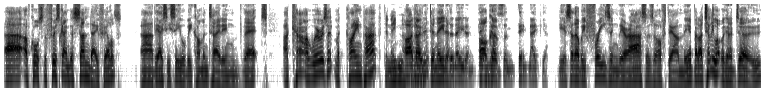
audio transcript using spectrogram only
uh, of course, the first game this Sunday, fellas. Uh, the ACC will be commentating that. I can't. Where is it? McLean Park. Dunedin, Oh no, think. Dunedin. Dunedin, then Oh, good. Nelson, then Napier. Yeah, so they'll be freezing their asses off down there. But I tell you what, we're going to do.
